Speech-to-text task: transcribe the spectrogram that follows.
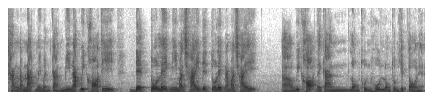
ชั่งน้ำหนักไม่เหมือนกัน มีนักวิเคราะห์ที่เด็ดตัวเลขนี้มาใช้ เด็ดตัวเลขนั้นมาใช้วิเคราะห์ในการลงทุนหุ้นลงทุนคริปโตเนี่ย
